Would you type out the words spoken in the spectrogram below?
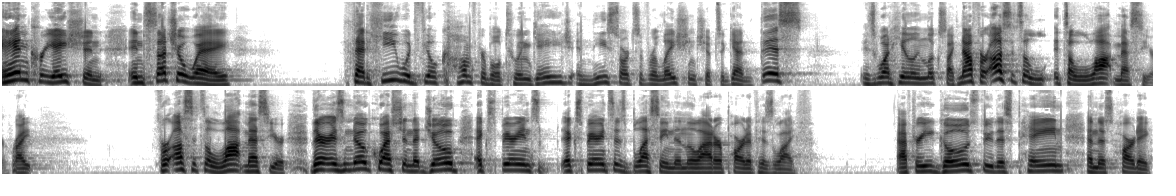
and creation in such a way that he would feel comfortable to engage in these sorts of relationships again. This is what healing looks like. Now, for us, it's a, it's a lot messier, right? For us, it's a lot messier. There is no question that Job experience, experiences blessing in the latter part of his life after he goes through this pain and this heartache.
